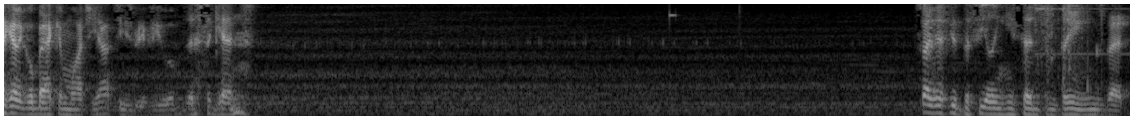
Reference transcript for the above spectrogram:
I gotta go back and watch Yahtzee's review of this again. So I just get the feeling he said some things that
